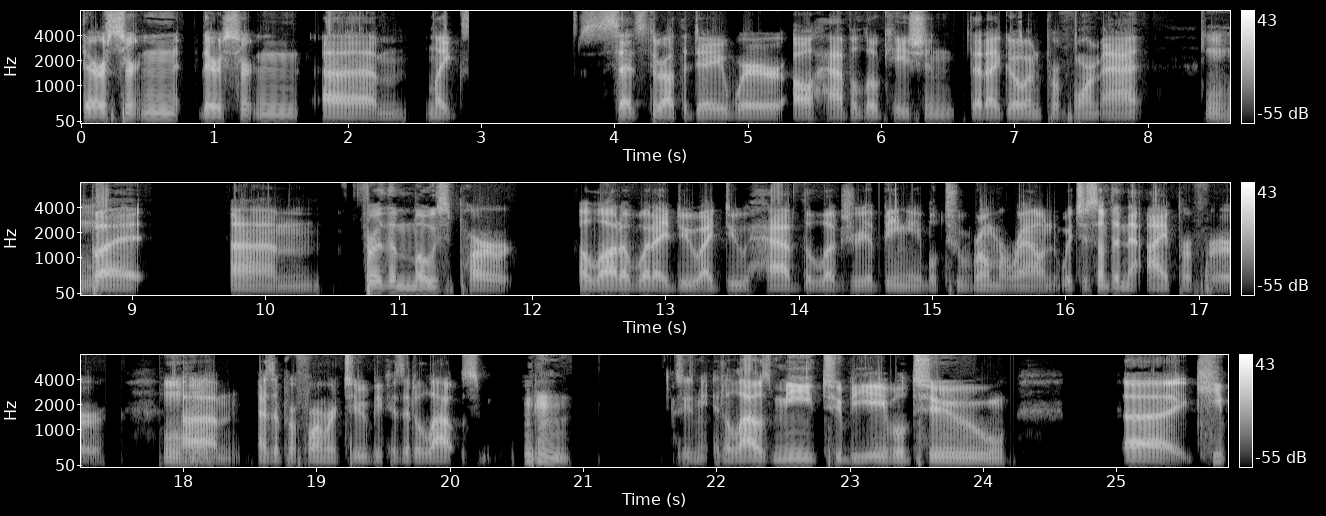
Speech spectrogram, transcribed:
there are certain there are certain um like sets throughout the day where I'll have a location that I go and perform at, Mhm. but um, for the most part, a lot of what I do, I do have the luxury of being able to roam around, which is something that I prefer Mhm. um, as a performer too, because it allows excuse me, it allows me to be able to uh, keep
